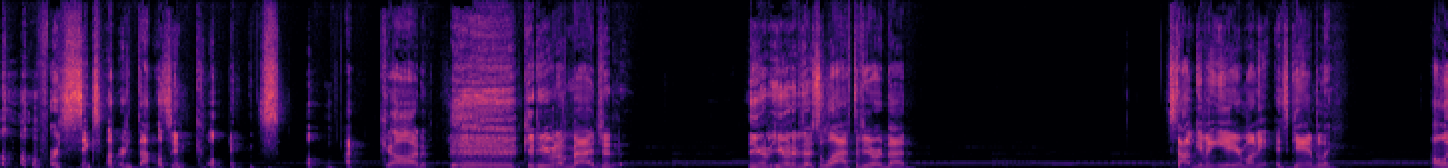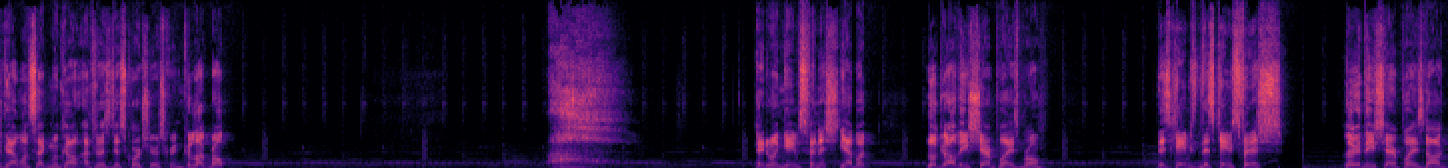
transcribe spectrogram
for 600,000 coins. Oh my God. Can you even imagine? You, you would have just laughed if you heard that. Stop giving EA your money. It's gambling. I'll look at that one sec, Mukal, after this Discord share screen. Good luck, bro. Oh. Pay to win games finished? Yeah, but look at all these share plays, bro. This game's this game's finished. Look at these share plays, dog.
